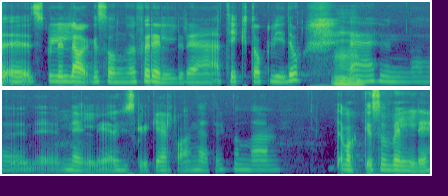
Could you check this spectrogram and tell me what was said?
eh, skulle lage sånn foreldre-TikTok-video. Eh, hun eh, Nelly, jeg husker ikke helt hva hun heter. Men eh, det var ikke så veldig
